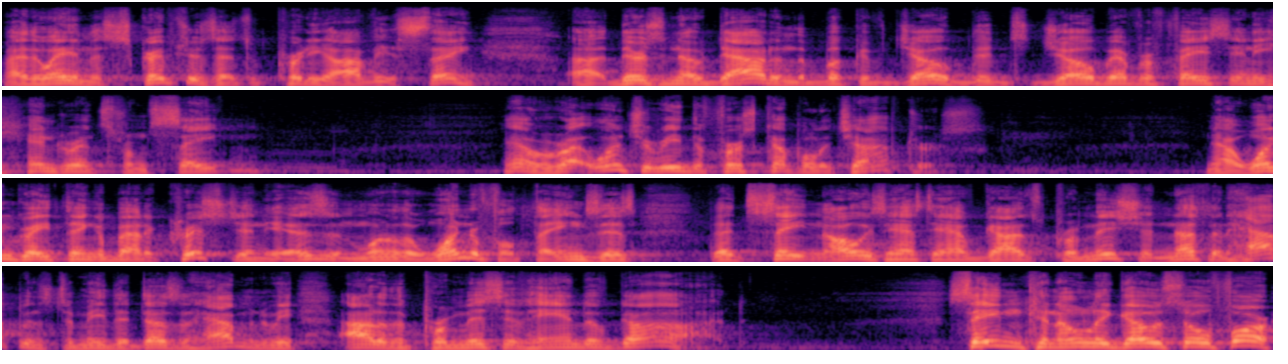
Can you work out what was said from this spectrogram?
By the way, in the scriptures, that's a pretty obvious thing. Uh, there's no doubt in the book of Job. Did Job ever face any hindrance from Satan? Yeah, right, why don't you read the first couple of chapters? Now, one great thing about a Christian is, and one of the wonderful things is that Satan always has to have God's permission. Nothing happens to me that doesn't happen to me out of the permissive hand of God. Satan can only go so far.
